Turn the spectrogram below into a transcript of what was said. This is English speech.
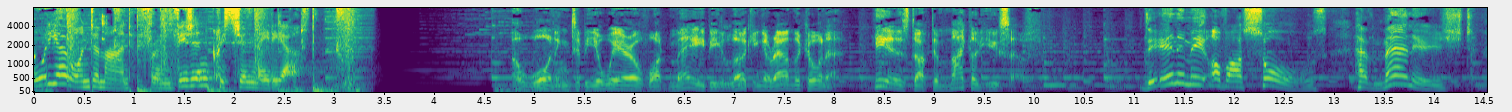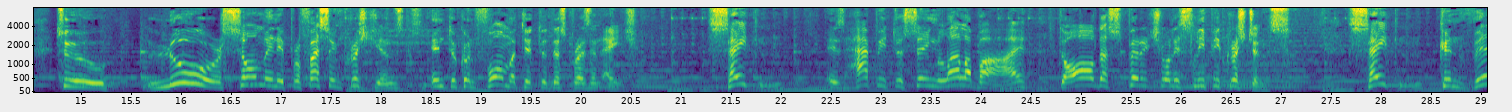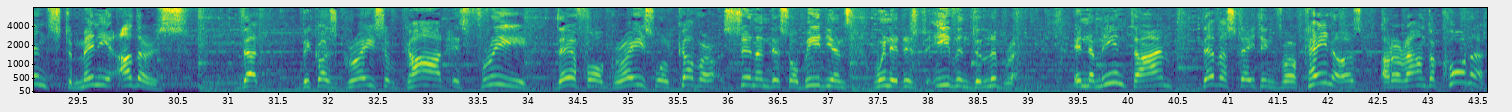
Audio on demand from Vision Christian Media. A warning to be aware of what may be lurking around the corner. Here's Dr. Michael Youssef. The enemy of our souls have managed to lure so many professing Christians into conformity to this present age. Satan is happy to sing lullaby to all the spiritually sleepy Christians. Satan convinced many others that because grace of God is free, therefore grace will cover sin and disobedience when it is even deliberate. In the meantime, devastating volcanoes are around the corner.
